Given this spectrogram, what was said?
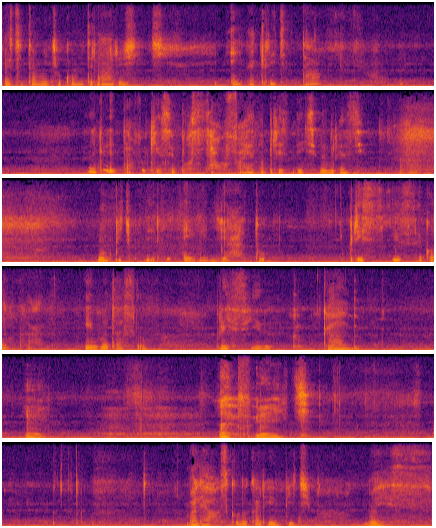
faz totalmente o contrário, gente. É inacreditável. Inacreditável que esse boçal faz na presidência do Brasil. O impeachment dele é imediato. E precisa ser colocado em votação. Precisa ser colocado. É. À frente. Aliás, colocaria impeachment. Mas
